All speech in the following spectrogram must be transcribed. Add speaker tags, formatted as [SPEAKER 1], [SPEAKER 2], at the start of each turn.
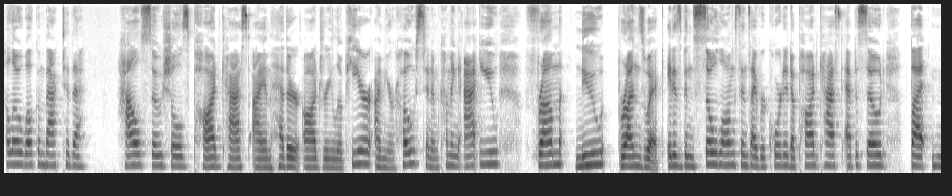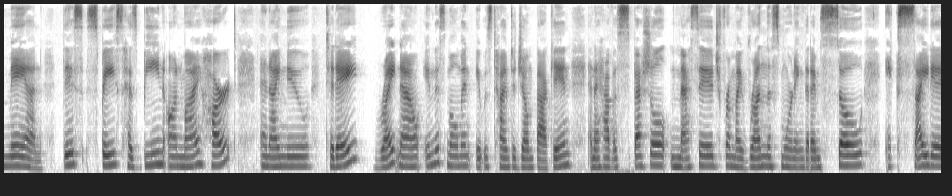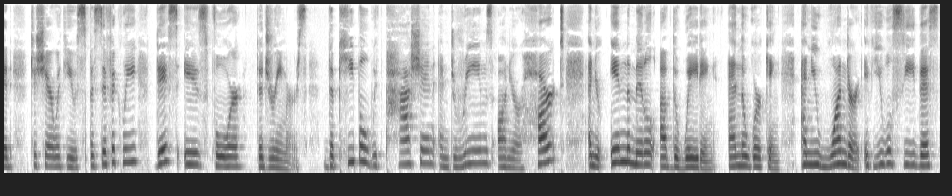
[SPEAKER 1] Hello, welcome back to the Hal Socials podcast. I am Heather Audrey Lapierre. I'm your host, and I'm coming at you from New Brunswick. It has been so long since I recorded a podcast episode, but man, this space has been on my heart, and I knew today right now, in this moment, it was time to jump back in. And I have a special message from my run this morning that I'm so excited to share with you. Specifically, this is for the dreamers, the people with passion and dreams on your heart, and you're in the middle of the waiting and the working, and you wonder if you will see this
